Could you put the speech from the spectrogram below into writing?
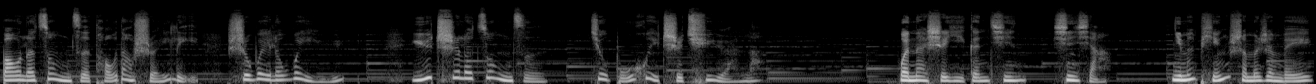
包了粽子投到水里是为了喂鱼，鱼吃了粽子，就不会吃屈原了。我那时一根筋，心想：你们凭什么认为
